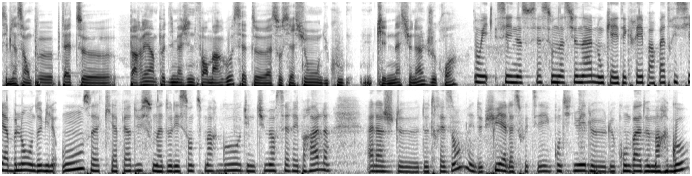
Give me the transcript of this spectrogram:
C'est bien ça, on peut peut-être euh, parler un peu d'Imagine for Margot, cette euh, association du coup qui est nationale, je crois? Oui, c'est une association nationale qui a été créée par Patricia Blanc en 2011, qui a perdu son adolescente Margot d'une tumeur cérébrale à l'âge de, de, 13 ans. Et depuis, elle a souhaité continuer le, combat de Margot.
